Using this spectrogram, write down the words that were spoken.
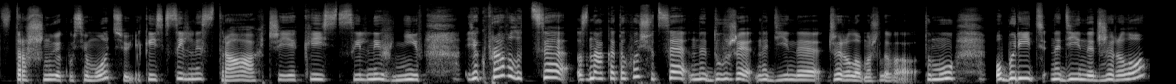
страшну якусь емоцію, якийсь сильний страх чи якийсь сильний гнів. Як правило, це ознака того, що це не дуже надійне джерело, можливо. Тому оберіть надійне джерело.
